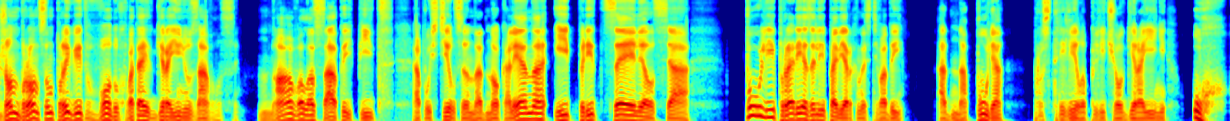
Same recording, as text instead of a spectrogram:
Джон Бронсон прыгает в воду, хватает героиню за волосы. Но волосатый Пит опустился на дно колена и прицелился. Пули прорезали поверхность воды. Одна пуля прострелила плечо героини. Ух,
